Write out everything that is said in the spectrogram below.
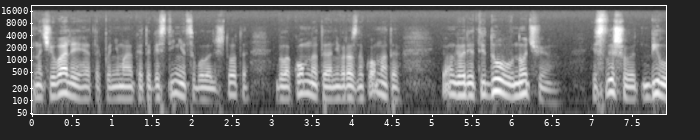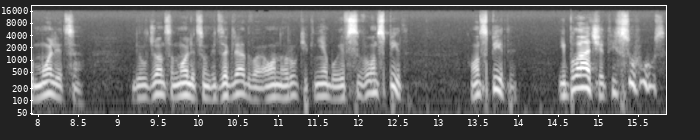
ночевали, я так понимаю, какая-то гостиница была или что-то, была комната, они в разных комнатах. И он говорит, иду ночью и слышу, Билл молится, Билл Джонсон молится, он говорит, заглядываю, а он руки к небу, и он спит, он спит и плачет, Иисус,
